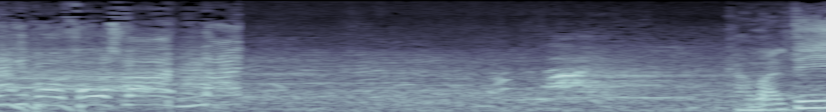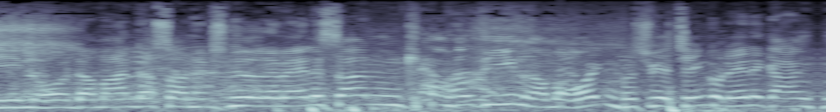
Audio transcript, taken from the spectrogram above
Silkeborg forsvar. Nej. Kamaldin rundt om Andersson. Han snyder dem alle sammen. Kamaldin rammer ryggen på Svirchenko denne gang.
